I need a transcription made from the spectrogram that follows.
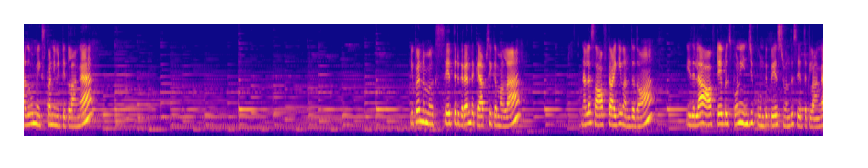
அதுவும் மிக்ஸ் பண்ணி விட்டுக்கலாங்க. இப்போ நம்ம சேர்த்துருக்கிற இந்த கேப்சிகம் எல்லாம் நல்லா சாஃப்டாகி வந்ததும் இதில் ஆஃப் டேபிள் ஸ்பூன் இஞ்சி பூண்டு பேஸ்ட் வந்து சேர்த்துக்கலாங்க.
